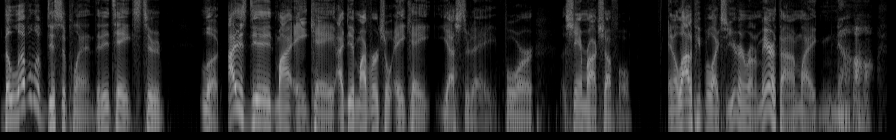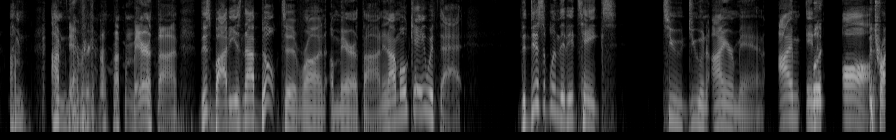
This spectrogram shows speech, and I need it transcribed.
the level of discipline that it takes to look, I just did my 8K. I did my virtual 8K yesterday for Shamrock Shuffle. And a lot of people are like, so you're going to run a marathon? I'm like, no, I'm I'm never going to run a marathon. This body is not built to run a marathon, and I'm okay with that. The discipline that it takes to do an Ironman, I'm in but awe. The tri-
